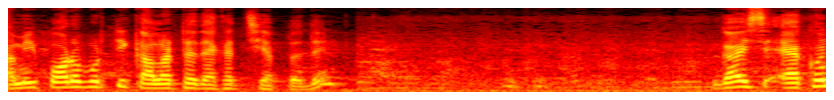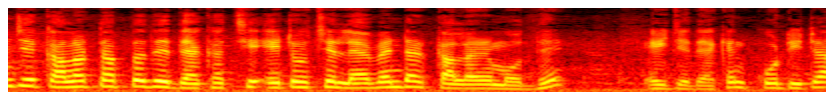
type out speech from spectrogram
আমি পরবর্তী কালারটা দেখাচ্ছি আপনাদের। গাইস এখন যে কালারটা আপনাদের দেখাচ্ছি এটা হচ্ছে ল্যাভেন্ডার কালারের মধ্যে। এই যে দেখেন কোটিটা,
